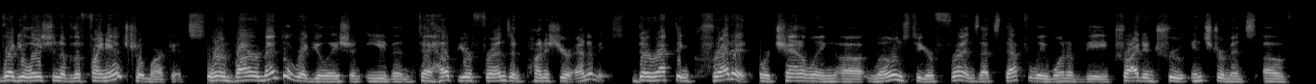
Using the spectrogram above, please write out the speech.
regulation of the financial markets, or environmental regulation, even to help your friends and punish your enemies. Directing credit or channeling uh, loans to your friends, that's definitely one of the tried and true instruments of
